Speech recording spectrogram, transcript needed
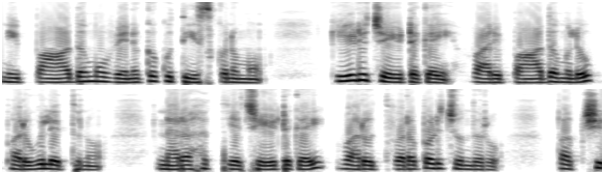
నీ పాదము వెనుకకు తీసుకునుము. కీడు చేయుటకై వారి పాదములు పరుగులెత్తును. నరహత్య చేయుటకై వారు త్వరపడుచుందురు. పక్షి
